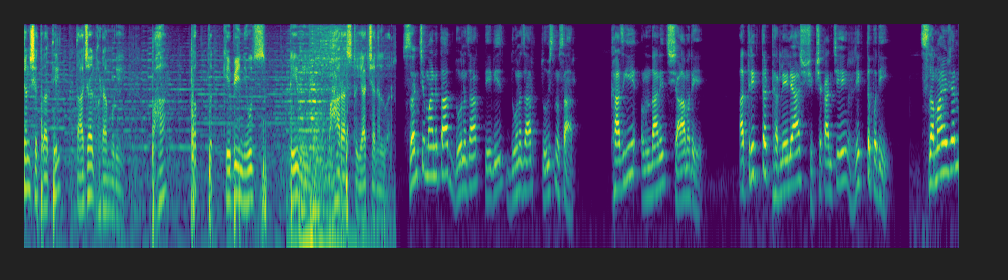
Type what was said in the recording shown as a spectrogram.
शिक्षण क्षेत्रातील ताज्या घडामोडी पहा फक्त K B news T V Maharashtra या चॅनलवर. संच मान्यता दोन हजार तेवीस दोन हजार चोवीसनुसार खाजगी अनुदानित शाळामध्ये अतिरिक्त ठरलेल्या शिक्षकांचे रिक्तपदी समायोजन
